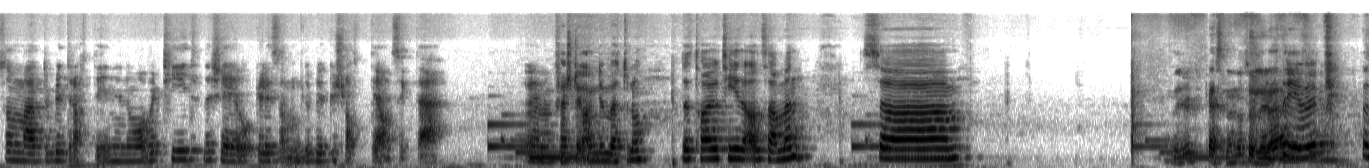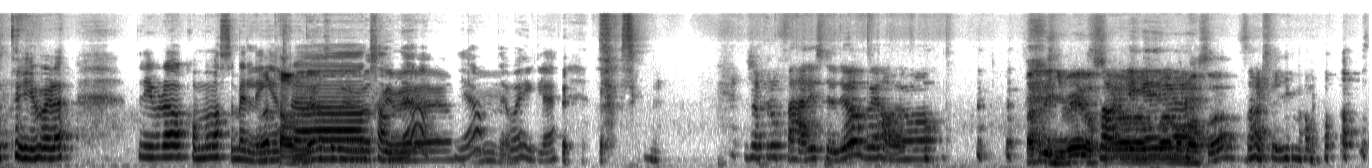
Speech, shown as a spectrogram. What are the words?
Som er at du blir dratt inn i noe over tid. Det skjer jo ikke liksom Du blir ikke slått i ansiktet eh, første gang du møter noen. Det tar jo tid, alle sammen. Så det er jo pressen og tuller her. Driver. driver det. Driver du og kommer masse meldinger Tanja fra Tanja. Ja, mm. det var hyggelig. Så proffe her i studio. Vi har jo Snart ringer vel også ringer- mamma også. snart ringer mamma. også.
